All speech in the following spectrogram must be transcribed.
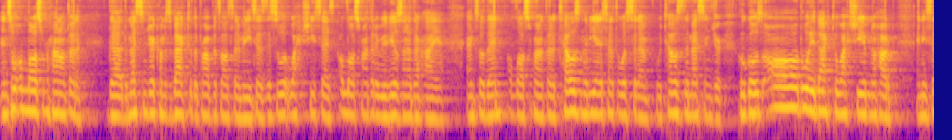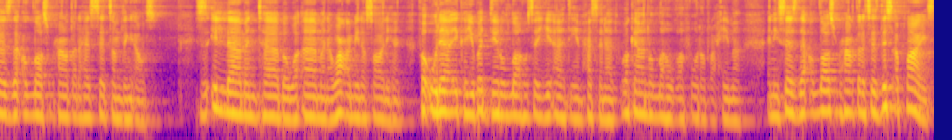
And so Allah subhanahu wa ta'ala, the, the messenger comes back to the Prophet and he says, This is what Wahshi says. Allah subhanahu wa ta'ala reveals another ayah. And so then Allah subhanahu wa ta'ala tells Nabi wasalam, who tells the messenger, who goes all the way back to Wahshi ibn Harb, and he says that Allah subhanahu wa ta'ala has said something else. He says, إِلَّا مَنْ تَابَ وَآمَنَ وَعَمِلَ صَالِحًا فَأُولَٰئِكَ يُبَدِّلُ اللَّهُ سَيِّئَاتِهِمْ حَسَنَاتٍ وَكَانَ اللَّهُ غَفُورًا رَحِيمًا And he says that Allah subhanahu wa ta'ala says this applies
